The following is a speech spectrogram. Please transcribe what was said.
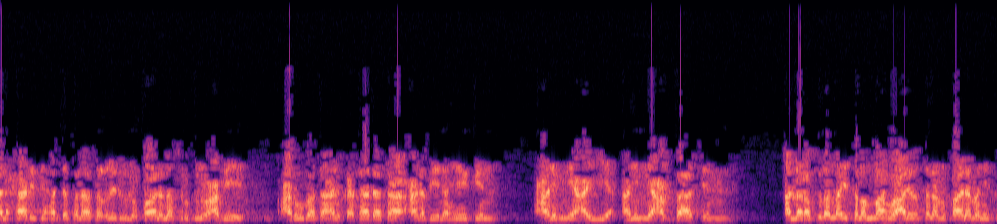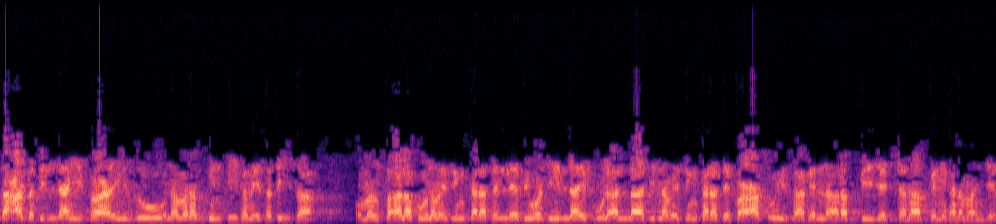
الحارث حدثنا سعيد قال نصر بن عبي عروبة عن قتادة عن أبي نهيك عن ابن عي... عن ابن عباس. أن رسول الله صلى الله عليه وسلم قال من استعاذ بالله فأعيذوه نم رب تيف مئستيسا ومن سألكم نم إذن كرت الله بوجه الله فول الله نم إذن كرت فأعطوه ساكن ربي جتنا فكني كان منجي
